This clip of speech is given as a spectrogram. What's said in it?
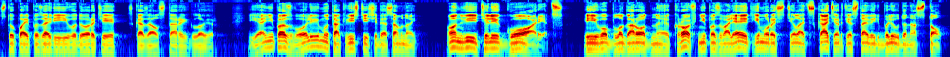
«Ступай, позови его, Дороти», — сказал старый Гловер. «Я не позволю ему так вести себя со мной. Он, видите ли, горец, и его благородная кровь не позволяет ему расстилать скатерть и ставить блюда на стол».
